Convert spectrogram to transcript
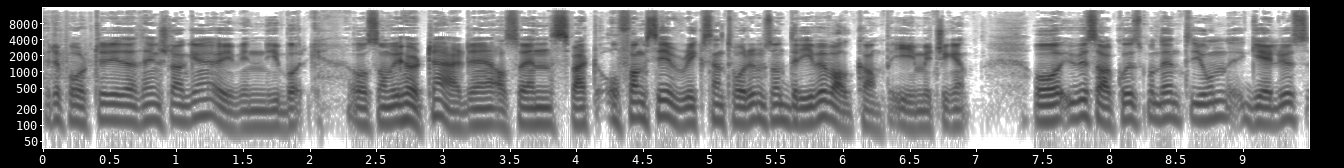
Reporter i dette innslaget, Øyvind Nyborg. Og som vi hørte, er det altså en svært offensiv Rick Santorum som driver valgkamp i Michigan. Og USA-korrespondent Jon Gelius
